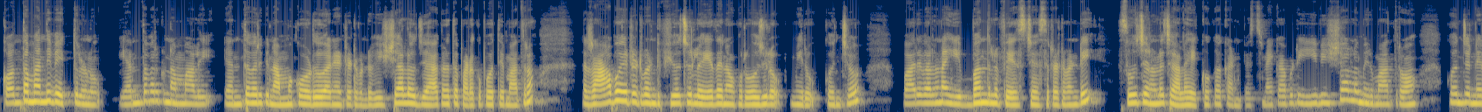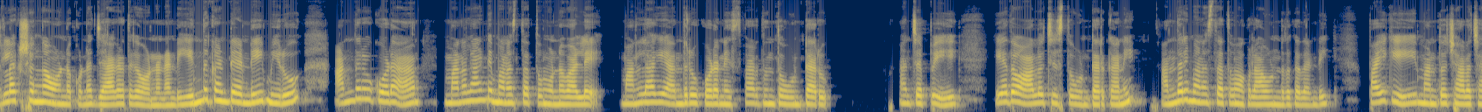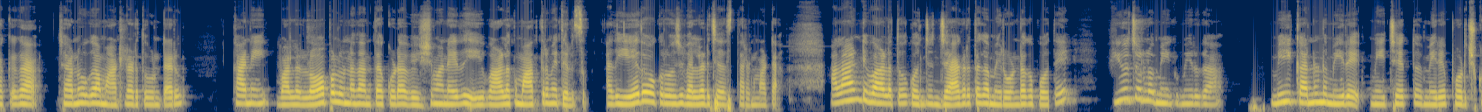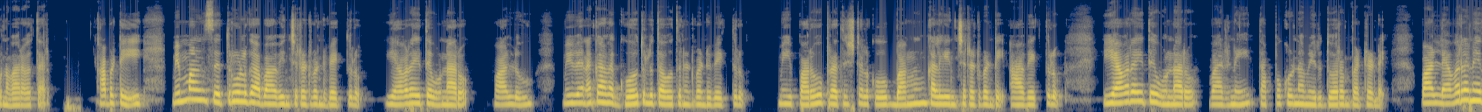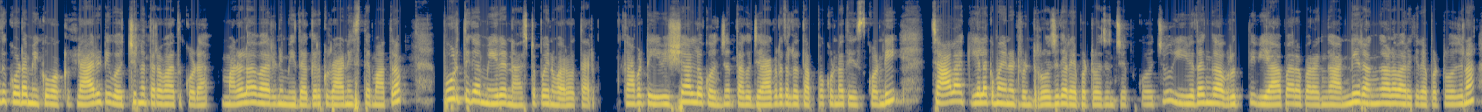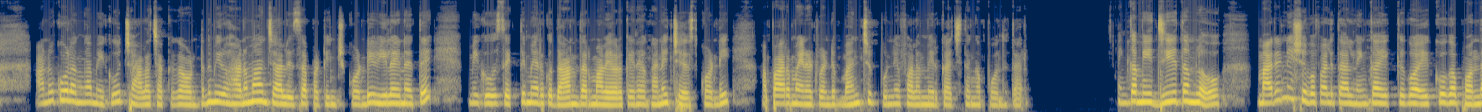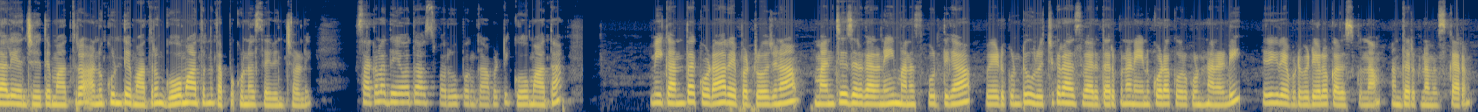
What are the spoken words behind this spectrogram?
కొంతమంది వ్యక్తులను ఎంతవరకు నమ్మాలి ఎంతవరకు నమ్మకూడదు అనేటటువంటి విషయాల్లో జాగ్రత్త పడకపోతే మాత్రం రాబోయేటటువంటి ఫ్యూచర్లో ఏదైనా ఒక రోజులో మీరు కొంచెం వారి వలన ఇబ్బందులు ఫేస్ చేసేటటువంటి సూచనలు చాలా ఎక్కువగా కనిపిస్తున్నాయి. కాబట్టి ఈ విషయాల్లో మీరు మాత్రం కొంచెం నిర్లక్ష్యంగా ఉండకుండా జాగ్రత్తగా ఉండండి. ఎందుకంటే అండి మీరు అందరూ కూడా మనలాంటి మనస్తత్వం ఉన్నవాళ్ళే మనలాగే అందరూ కూడా నిస్వార్థంతో ఉంటారు అని చెప్పి ఏదో ఆలోచిస్తూ ఉంటారు కానీ అందరి మనస్తత్వం ఒకలా ఉండదు కదండి. పైకి మనతో చాలా చక్కగా చనువుగా మాట్లాడుతూ ఉంటారు. కానీ వాళ్ళ లోపల ఉన్నదంతా కూడా విషయం అనేది వాళ్ళకు మాత్రమే తెలుసు. అది ఏదో ఒక రోజు వెల్లడి చేస్తారనమాట. అలాంటి వాళ్ళతో కొంచెం జాగ్రత్తగా మీరు ఉండకపోతే ఫ్యూచర్లో మీకు మీరుగా మీ కన్నును మీరే మీ చేత్తో మీరే పొడుచుకున్నవారు అవుతారు కాబట్టి మిమ్మల్ని శత్రువులుగా భావించినటువంటి వ్యక్తులు ఎవరైతే ఉన్నారో వాళ్ళు మీ వెనకాల గోతులు తవ్వుతున్నటువంటి వ్యక్తులు. మీ పరువు ప్రతిష్టలకు భంగం కలిగించేటటువంటి ఆ వ్యక్తులు ఎవరైతే ఉన్నారో వారిని తప్పకుండా మీరు దూరం పెట్టండి. వాళ్ళు ఎవరనేది కూడా మీకు ఒక క్లారిటీ వచ్చిన తర్వాత కూడా మరలా వారిని మీ దగ్గరకు రాణిస్తే మాత్రం పూర్తిగా మీరే నష్టపోయిన వారు అవుతారు కాబట్టి ఈ విషయాల్లో కొంచెం తగు జాగ్రత్తలు తప్పకుండా తీసుకోండి. చాలా కీలకమైనటువంటి రోజుగా రేపటి రోజున చెప్పుకోవచ్చు. ఈ విధంగా వృత్తి వ్యాపార పరంగా అన్ని రంగాల వారికి రేపటి రోజున అనుకూలంగా మీకు చాలా చక్కగా ఉంటుంది. మీరు హనుమాన్ చాలీసా పఠించుకోండి. వీలైనైతే మీకు శక్తి మేరకు దాన ధర్మాలు ఎవరికైనా కానీ చేసుకోండి. అపారమైన అద్భుతమైనటువంటి మంచి పుణ్యఫలం మీరు ఖచ్చితంగా పొందుతారు. ఇంకా మీ జీవితంలో మరిన్ని శుభ ఫలితాలను ఇంకా ఎక్కువగా ఎక్కువగా పొందాలి అని చెబితే మాత్రం అనుకుంటే మాత్రం గోమాతను తప్పకుండా సేవించండి. సకల దేవతా స్వరూపం కాబట్టి గోమాత మీకంతా కూడా రేపటి రోజున మంచి జరగాలని మనస్ఫూర్తిగా వేడుకుంటూ వృచ్చిక రాశి వారి తరపున నేను కూడా కోరుకుంటున్నానండి. తిరిగి రేపటి వీడియోలో కలుసుకుందాం. అందరికి నమస్కారం.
